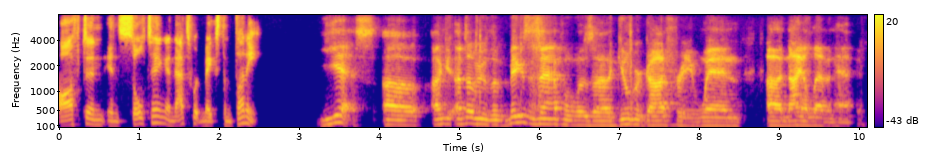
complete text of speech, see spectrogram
often insulting, and that's what makes them funny. Yes, uh, I, I tell you the biggest example was uh, Gilbert Gottfried when uh, 9/11 happened.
